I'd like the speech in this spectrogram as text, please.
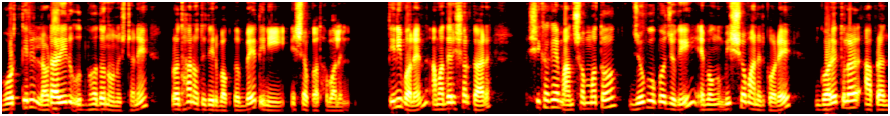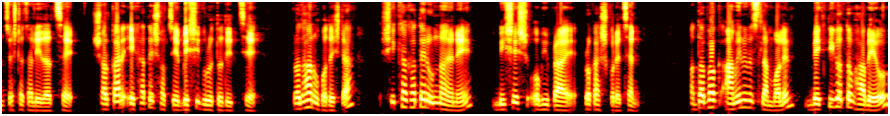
ভর্তির লটারির উদ্বোধন অনুষ্ঠানে প্রধান অতিথির বক্তব্যে তিনি এসব কথা বলেন। তিনি বলেন, আমাদের সরকার শিক্ষাকে মানসম্মত, যুগ উপযোগী এবং বিশ্বমানের করে গড়ে তোলার আপ্রাণ চেষ্টা চালিয়ে যাচ্ছে। সরকার এ খাতে সবচেয়ে বেশি গুরুত্ব দিচ্ছে। প্রধান উপদেষ্টা শিক্ষা খাতের উন্নয়নে বিশেষ অভিপ্রায় প্রকাশ করেছেন। অধ্যাপক আমিনুল ইসলাম বলেন, ব্যক্তিগতভাবেও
